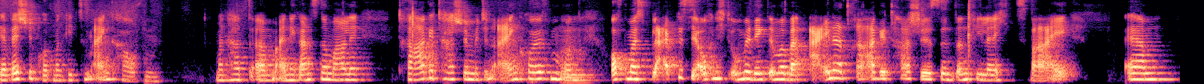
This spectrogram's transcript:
der Wäschekorb, man geht zum Einkaufen. Man hat ähm, eine ganz normale Tragetasche mit den Einkäufen mhm. und oftmals bleibt es ja auch nicht unbedingt immer bei einer Tragetasche, es sind dann vielleicht zwei, ähm,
